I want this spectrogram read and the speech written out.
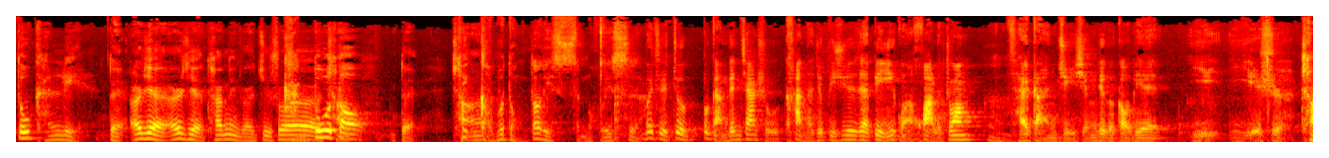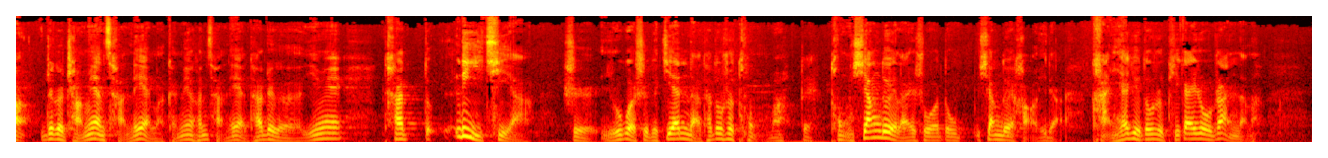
都砍脸，对，而且而且他那个据说砍多刀，对，这长搞不懂到底是怎么回事啊？不是就不敢跟家属看他，就必须在殡仪馆化了妆，嗯才敢举行这个告别仪仪式。场这个场面惨烈嘛，肯定很惨烈。他这个，因为他都利器啊是，如果是个尖的，它都是捅嘛，对，捅相对来说都相对好一点，砍下去都是皮开肉绽的嘛，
